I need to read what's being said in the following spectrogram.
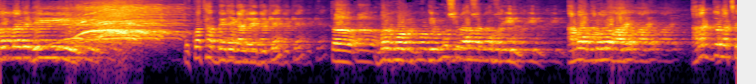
ঠিক না বেঠি? তো কথা বেড়ে গেল এদিকে। তো ইউনুসুর আমার মনে হয় আরেকজন আছে,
